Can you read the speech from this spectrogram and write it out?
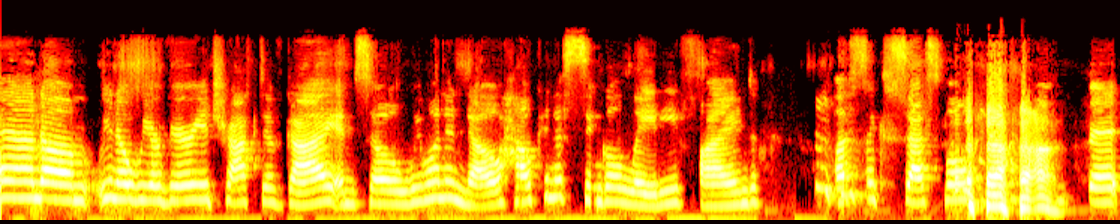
And um, you know, we are very attractive guy and so we want to know how can a single lady find a successful fit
